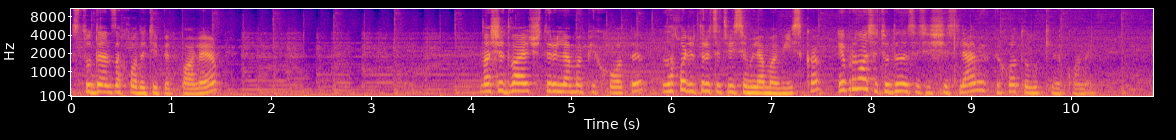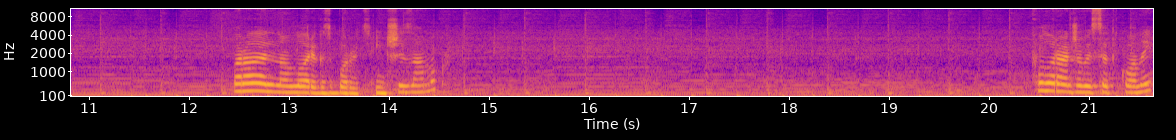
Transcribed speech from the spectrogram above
Студент заходить і підпалює. Наші 2,4 ляма піхоти заходять 38 ляма війська і приносять 11,6 лямів піхоти луків і коней. Паралельно Лорік зборить інший замок. Фул-оранжевий сет коней,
